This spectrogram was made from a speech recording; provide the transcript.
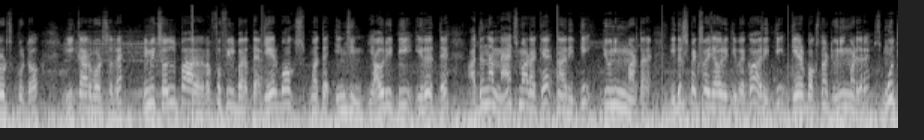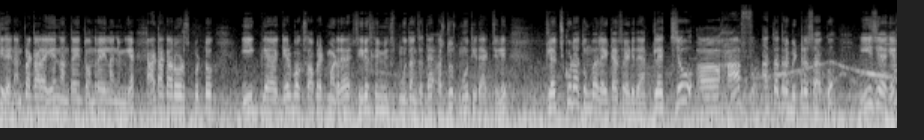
ಓಡಿಸ್ಬಿಟ್ಟು ಈ ಕಾರ್ ಓಡಿಸಿದ್ರೆ ನಿಮಗೆ ಸ್ವಲ್ಪ ರಫ್ ಫೀಲ್ ಬರುತ್ತೆ. ಗೇರ್ ಬಾಕ್ಸ್ ಮತ್ತೆ ಇಂಜಿನ್ ಯಾವ ರೀತಿ ಇರುತ್ತೆ, ಅದನ್ನ ಮ್ಯಾಚ್ ಮಾಡೋಕ್ಕೆ ಆ ರೀತಿ ಟ್ಯೂನಿಂಗ್ ಮಾಡ್ತಾರೆ. ಇದ್ರ ಸ್ಪೆಕ್ಸ್ ವೈಸ್ ಯಾವ ರೀತಿ ಬೇಕೋ ಆ ರೀತಿ ಗೇರ್ ಬಾಕ್ಸ್ನ ಟ್ಯೂನಿಂಗ್ ಮಾಡಿದ್ರೆ ಸ್ಮೂತ್ ಇದೆ. ನನ್ನ ಪ್ರಕಾರ ಏನಂತ ಏನು ತೊಂದರೆ ಇಲ್ಲ ನಿಮಗೆ. ಟಾಟಾ ಕಾರ್ ಓಡಿಸ್ಬಿಟ್ಟು ಈ ಗೇರ್ ಬಾಕ್ಸ್ ಆಪರೇಟ್ ಮಾಡಿದ್ರೆ ಸೀರಿಯಸ್ಲಿ ನಿಮಗೆ ಸ್ಮೂತ್ ಅನ್ಸುತ್ತೆ. ಅಷ್ಟು ಸ್ಮೂತ್ ಇದೆ ಆಕ್ಚುಲಿ ಕ್ಲಚ್ ಕೂಡ ತುಂಬಾ ಲೈಟರ್ ಸೈಡ್ ಇದೆ. ಕ್ಲಚ್ ಹಾಫ್ ಹತ್ತತ್ರ ಬಿಟ್ಟರೆ ಸಾಕು. ಈಸಿಯಾಗಿ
